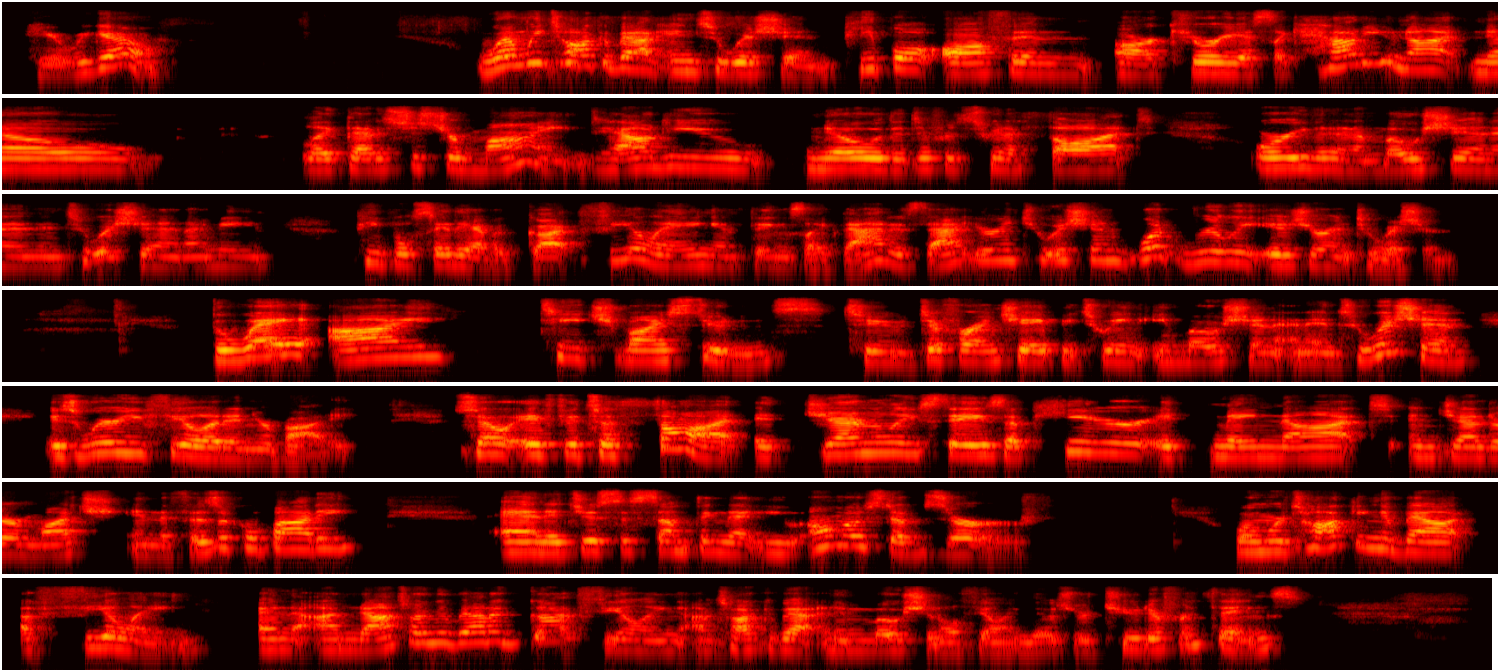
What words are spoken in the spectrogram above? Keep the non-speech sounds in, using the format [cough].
Here we go. When we talk about intuition, people often are curious like, how do you not know like that it's just your mind? How do you know the difference between a thought or even an emotion and intuition? I mean, people say they have a gut feeling and things like that. Is that your intuition? What really is your intuition? The way I teach my students to differentiate between emotion and intuition is where you feel it in your body. So if it's a thought, it generally stays up here. It may not engender much in the physical body. And it just is something that you almost observe. When we're talking about a feeling, and I'm not talking about a gut feeling, I'm talking about an emotional feeling. Those are two different things.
